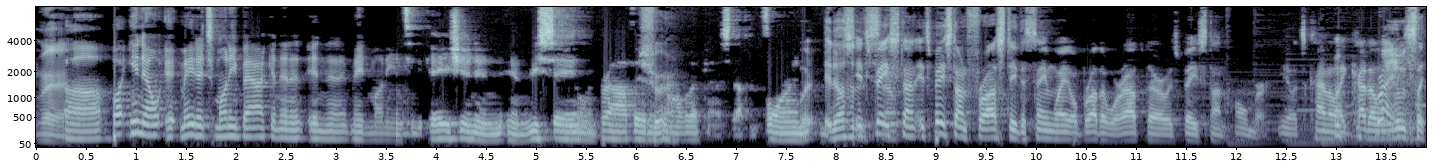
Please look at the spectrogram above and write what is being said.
right? Uh, but you know, it made its money back, and then it, and then it made money in syndication and, and resale and profit Sure. and all of that kind of stuff and foreign. But it also It's based on it's based on Frosty the same way Oh Brother We're Out There was based on Homer. You know, it's kind of like kind of Right. loosely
